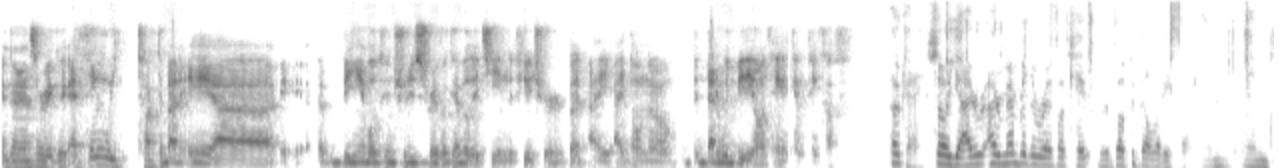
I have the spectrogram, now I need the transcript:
going to answer really quick. I think we talked about a uh, being able to introduce revocability in the future, but I, I don't know. That would be the only thing I can think of. Okay, so yeah, I, re- I remember the revoca- revocability thing and, and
